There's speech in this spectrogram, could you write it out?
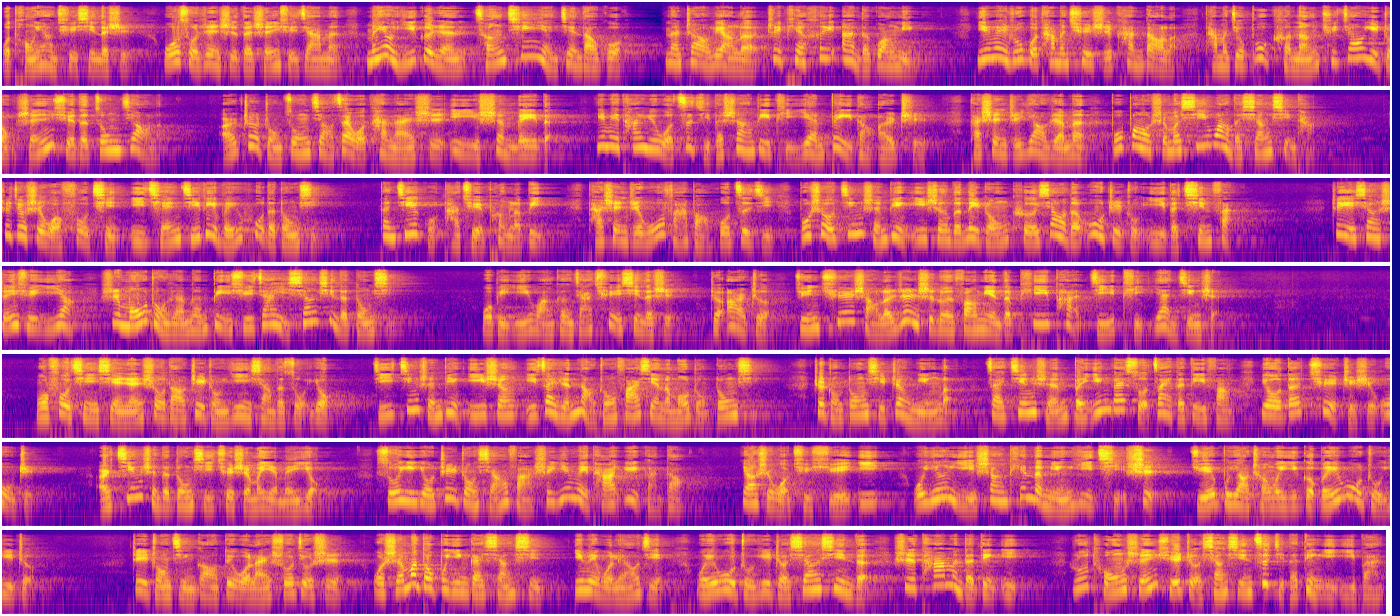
我同样确信的是，我所认识的神学家们没有一个人曾亲眼见到过那照亮了这片黑暗的光明，因为如果他们确实看到了，他们就不可能去教一种神学的宗教了，而这种宗教在我看来是意义甚微的。因为他与我自己的上帝体验背道而驰，他甚至要人们不抱什么希望的相信他，这就是我父亲以前极力维护的东西，但结果他却碰了壁，他甚至无法保护自己不受精神病医生的那种可笑的物质主义的侵犯。这也像神学一样，是某种人们必须加以相信的东西。我比以往更加确信的是，这二者均缺少了认识论方面的批判及体验精神。我父亲显然受到这种印象的左右，即精神病医生已在人脑中发现了某种东西，这种东西证明了在精神本应该所在的地方，有的却只是物质，而精神的东西却什么也没有。所以有这种想法，是因为他预感到，要是我去学医，我应以上天的名义起誓，绝不要成为一个唯物主义者。这种警告对我来说，就是我什么都不应该相信，因为我了解唯物主义者相信的是他们的定义，如同神学者相信自己的定义一般。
